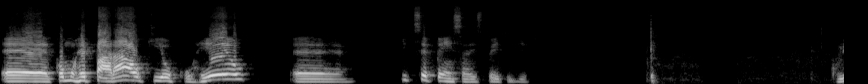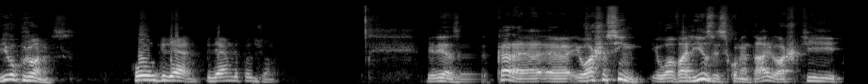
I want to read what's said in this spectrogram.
é, como reparar o que ocorreu? É, o que, que, você pensa a respeito disso? Comigo ou com o Jonas? Com o Guilherme, Guilherme depois do Jonas. Beleza. Cara, é, é, eu acho assim, eu avalizo esse comentário, eu acho que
